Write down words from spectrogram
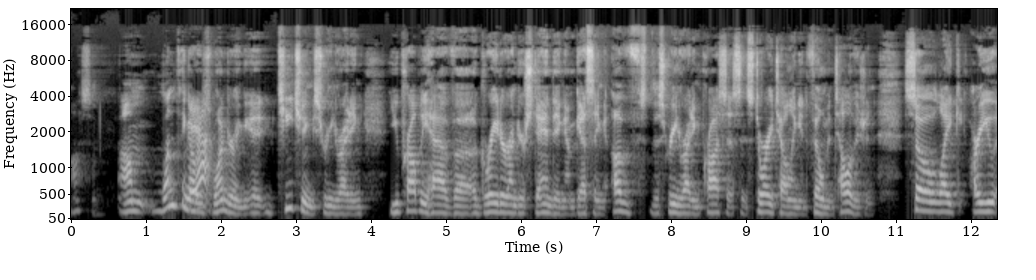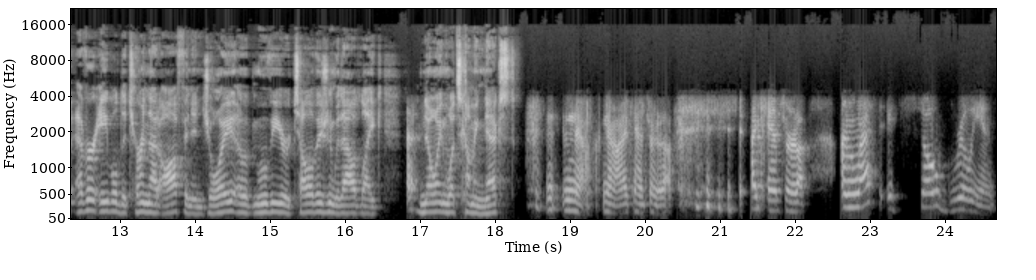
Awesome. Um, one thing I was wondering, uh, teaching screenwriting, you probably have a, a greater understanding, I'm guessing, of the screenwriting process and storytelling in film and television. So, like, are you ever able to turn that off and enjoy a movie or television without like knowing what's coming next? No, no, I can't turn it off. I can't turn it off unless it's so brilliant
